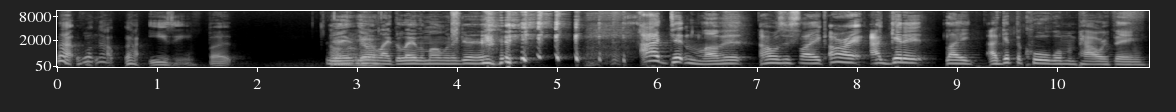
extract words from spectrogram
not well not not easy, but You, don't you know. don't like the Layla moment again? I didn't love it. I was just like, all right, I get it. Like I get the cool woman power thing,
